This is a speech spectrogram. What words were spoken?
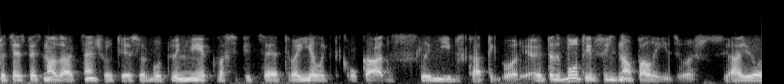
pēc iespējas mazāk cenšoties varbūt viņu ieklasificēt vai ielikt kaut kādas slimības kategorijā. Tas būtības viņas nav palīdzošas, jā, jo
